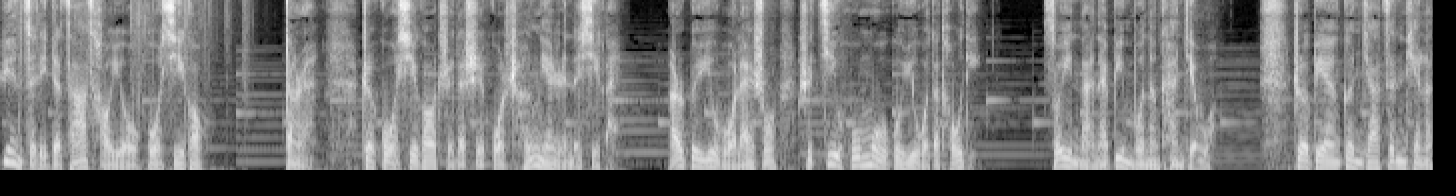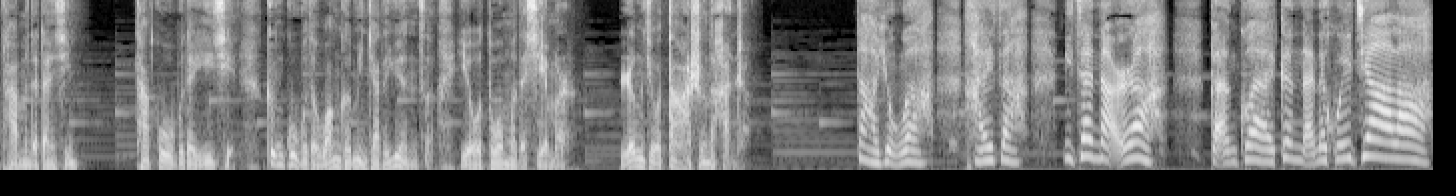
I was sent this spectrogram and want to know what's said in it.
院子里的杂草有过膝高。当然，这过膝高指的是过成年人的膝盖，而对于我来说是几乎没过于我的头顶，所以奶奶并不能看见我，这便更加增添了他们的担心。他顾不得一切，更顾不得王革命家的院子有多么的邪门，仍旧大声地喊着：“大勇啊，孩子，你在哪儿啊？赶快跟奶奶回家啦！”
